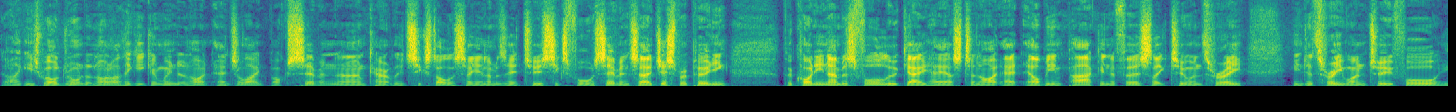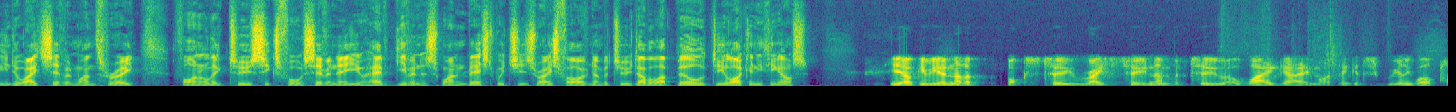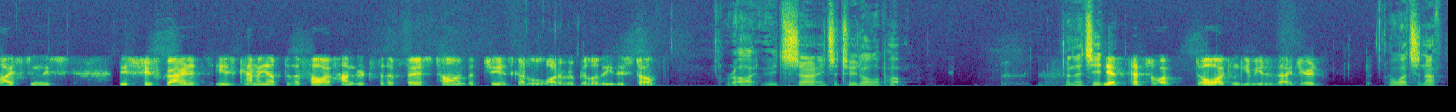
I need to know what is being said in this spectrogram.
I think he's well drawn tonight. I think he can win tonight. Adulate, box seven, um, currently at six dollars. So your numbers there two, six, four, seven. So just repeating the quaddy numbers for Luke Gatehouse tonight at Albion Park in the first leg, two and three, into three, one, two, four, into eight, seven, one, three. Final leg two, six, four, seven. Now you have given us one best, which is race five, number two, double up bill. Do you like anything else? Yeah, I'll give you another box two, race two, number two, away game. I think it's really well placed in this this fifth grade. It is coming up to the 500 for the first time, but gee, it's got a lot of ability. This dog. Right, it's uh, it's a two dollar pop, and that's it. Yep, that's all. I, all I can give you today, Gerard. Well, that's enough.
